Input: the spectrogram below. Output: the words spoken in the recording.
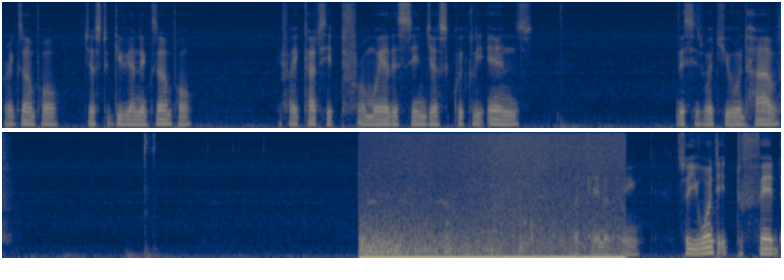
For example just to give you an example if I cut it from where the scene just quickly ends this is what you would have. That kind of thing. So you want it to fade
